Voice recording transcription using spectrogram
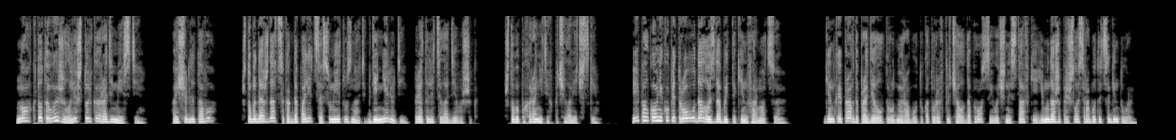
Но кто-то выжил лишь только ради мести. А еще для того, чтобы дождаться, когда полиция сумеет узнать, где нелюди прятали тела девушек, чтобы похоронить их по-человечески. И полковнику Петрову удалось добыть таки информацию. Генка и правда проделал трудную работу, которая включала допросы и очные ставки, ему даже пришлось работать с агентурой.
